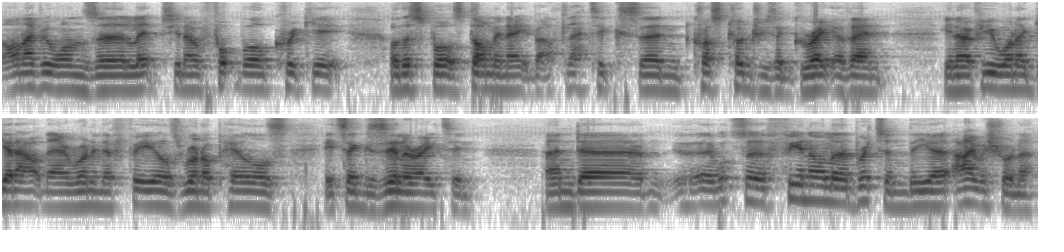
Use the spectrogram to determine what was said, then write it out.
on everyone's uh, lips. You know, football, cricket, other sports dominate, but athletics and cross country is a great event. You know, if you want to get out there, run in the fields, run up hills, it's exhilarating. And uh, uh what's uh, Fionnuala Britton, the uh, Irish runner?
